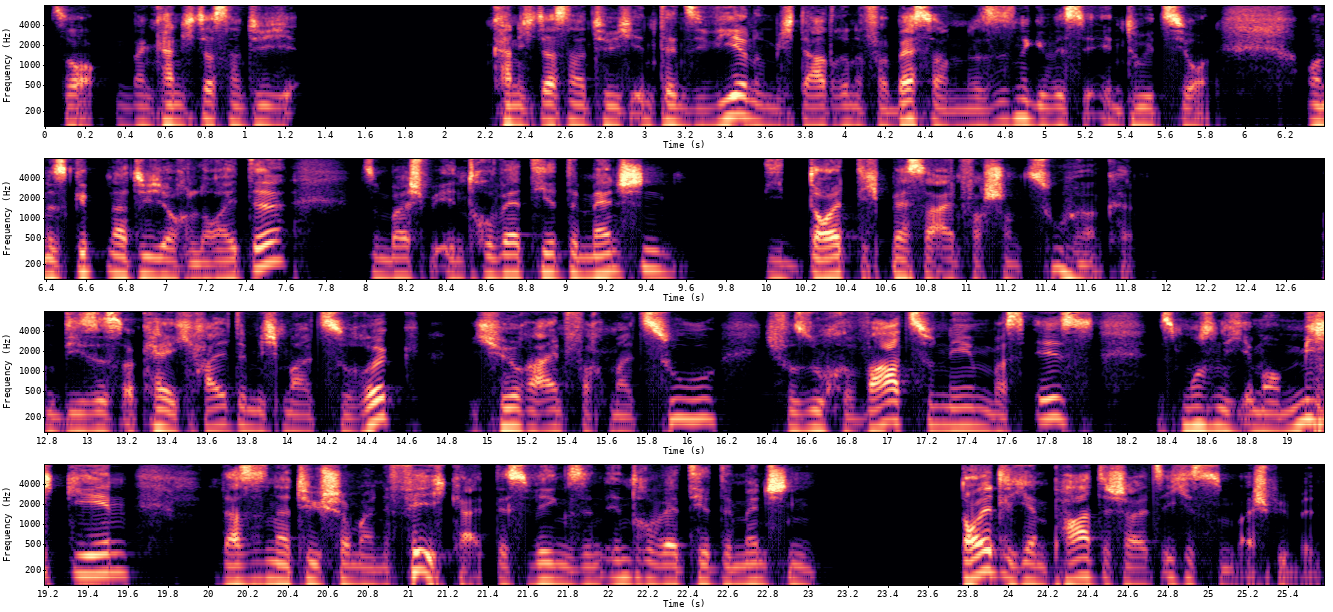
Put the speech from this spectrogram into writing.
So, und dann kann ich das natürlich kann ich das natürlich intensivieren und mich da drin verbessern. Und das ist eine gewisse Intuition. Und es gibt natürlich auch Leute, zum Beispiel introvertierte Menschen, die deutlich besser einfach schon zuhören können. Und dieses, okay, ich halte mich mal zurück, ich höre einfach mal zu, ich versuche wahrzunehmen, was ist. Es muss nicht immer um mich gehen. Das ist natürlich schon mal eine Fähigkeit. Deswegen sind introvertierte Menschen deutlich empathischer, als ich es zum Beispiel bin.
